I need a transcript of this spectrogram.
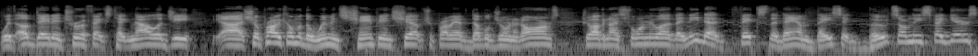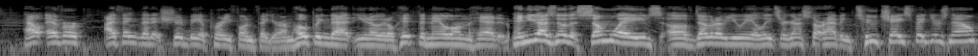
with updated TrueFX technology. Uh, she'll probably come with a women's championship. She'll probably have double jointed arms. She'll have a nice formula. They need to fix the damn basic boots on these figures. However, I think that it should be a pretty fun figure. I'm hoping that, you know, it'll hit the nail on the head. And you guys know that some waves of WWE Elites are going to start having two chase figures now.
